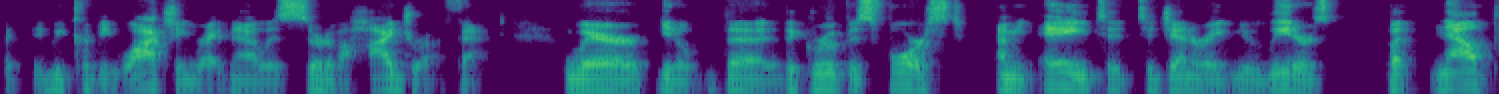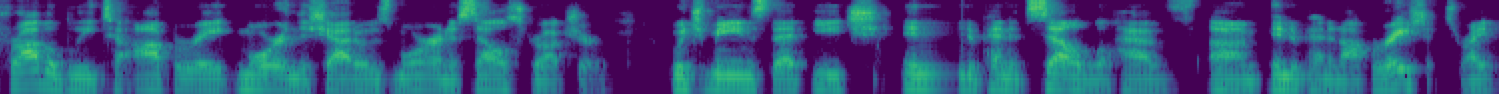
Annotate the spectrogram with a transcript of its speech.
what we could be watching right now is sort of a Hydra effect where, you know, the, the group is forced, I mean, A, to, to generate new leaders, but now probably to operate more in the shadows, more in a cell structure which means that each independent cell will have um, independent operations, right?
